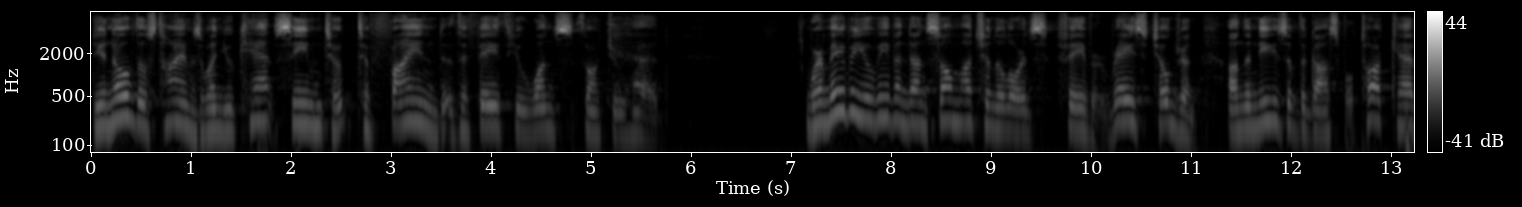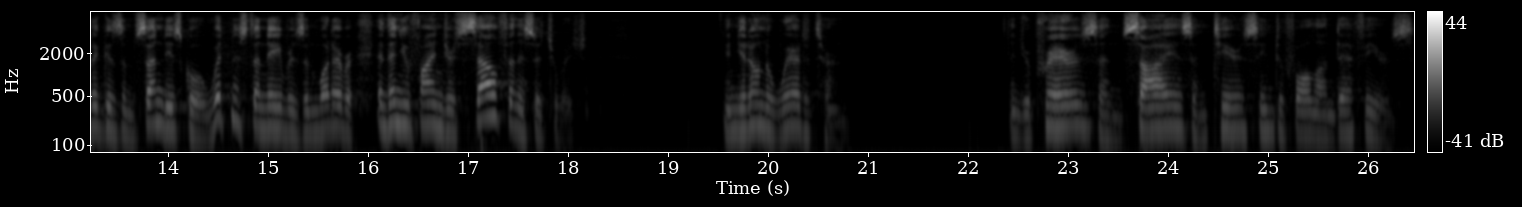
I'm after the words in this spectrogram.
Do you know of those times when you can't seem to, to find the faith you once thought you had? Where maybe you've even done so much in the Lord's favor, raised children on the knees of the gospel, taught catechism, Sunday school, witnessed to neighbors, and whatever, and then you find yourself in a situation and you don't know where to turn. And your prayers and sighs and tears seem to fall on deaf ears.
